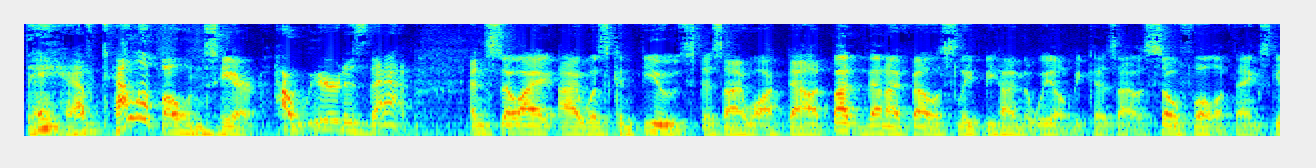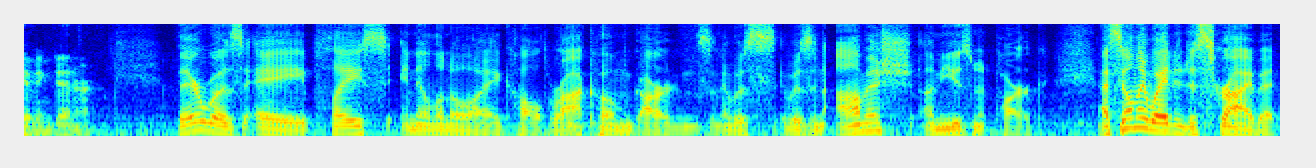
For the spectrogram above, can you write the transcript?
they have telephones here. How weird is that? And so I, I was confused as I walked out. But then I fell asleep behind the wheel because I was so full of Thanksgiving dinner. There was a place in Illinois called Rockome Gardens, and it was it was an Amish amusement park. That's the only way to describe it.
